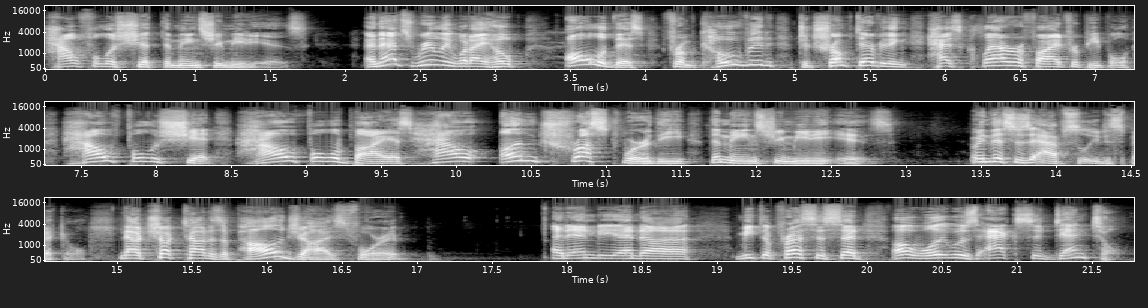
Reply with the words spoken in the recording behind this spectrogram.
how full of shit the mainstream media is. And that's really what I hope all of this, from COVID to Trump to everything, has clarified for people how full of shit, how full of bias, how untrustworthy the mainstream media is. I mean, this is absolutely despicable. Now, Chuck Todd has apologized for it. And NB and uh, Meet the Press has said, oh, well, it was accidental,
